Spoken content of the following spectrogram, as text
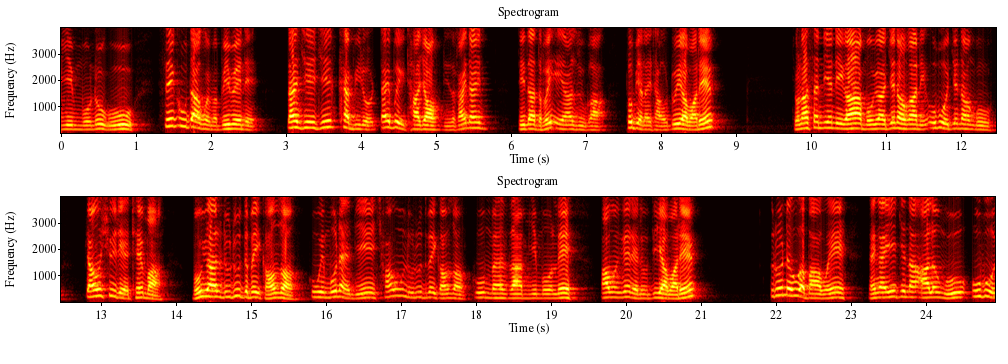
မြေမွန်တို့ကိုစေကုတခွင့်မပေးဘဲနဲ့တန်ချေချင်းခတ်ပြီးတော့တိုက်ပိတ်ထားကြောင်းဒီစကိုင်းတိုင်းဒေတာတပိတ်အင်အားစုကထုတ်ပြန်လိုက်တာကိုတွေ့ရပါတယ်။ဂျွန်လာဆန်ရက်နေ့ကမုံရွာကျင်းထောင်ကနေအိုးဘိုကျင်းထောင်ကိုပြောင်းရွှေ့တဲ့အထက်မှာမုံရွာလူထုတပိတ်ခေါင်းဆောင်ကိုဝေမိုးနိုင်အပြင်ချောင်းလူထုတပိတ်ခေါင်းဆောင်ကိုမန်သာမြေမွန်လဲပါဝင်ခဲ့တယ်လို့သိရပါတယ်။သူတို့နှစ်ဦးအပါအဝင် နိုင်ငံရေးကျင်းသားအားလုံးကိုဥဖို့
